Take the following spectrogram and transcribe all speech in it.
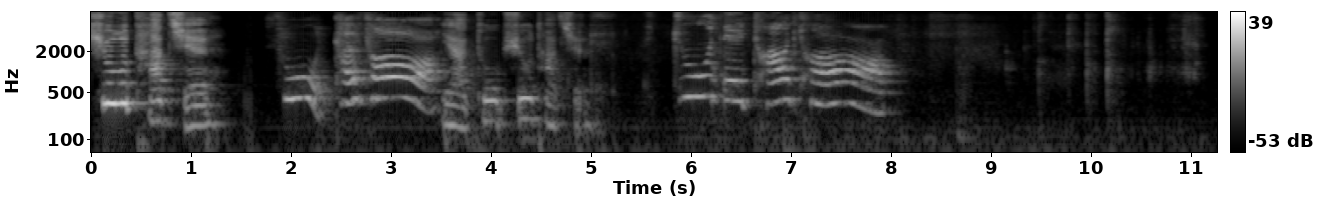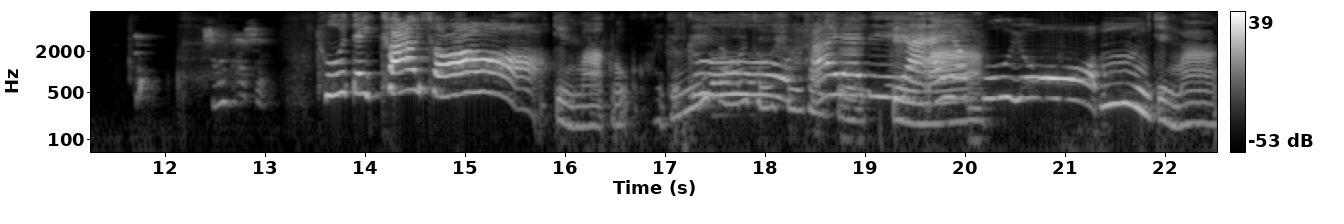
Shoe touch สูดทอทอ Ja, Tube Shoe touch จูเดทอทอชูเดทอทอเก่งมากลูกเฮ้ยโอ้ย Tube Shoe touch เก่งมากฟูโยอืมเก่งมาก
